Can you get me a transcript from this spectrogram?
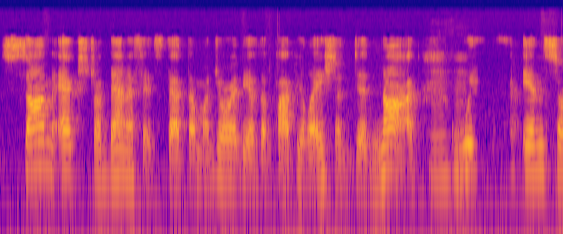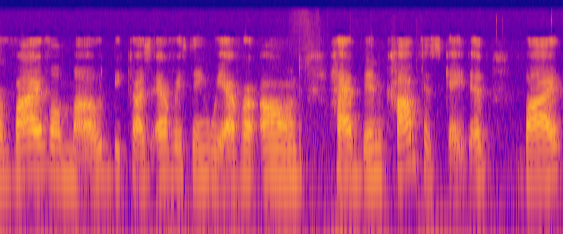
some extra benefits that the majority of the population did not. Mm-hmm. We were in survival mode because everything we ever owned had been confiscated by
